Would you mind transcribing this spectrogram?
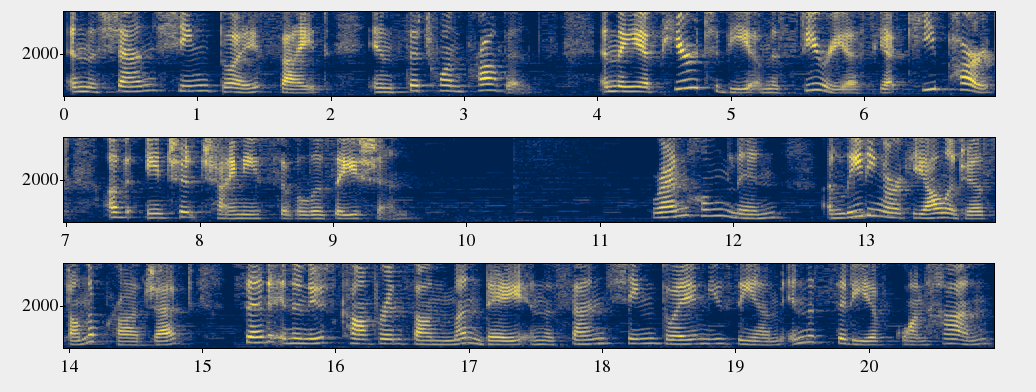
in the Sanxingdui site in Sichuan province, and they appear to be a mysterious yet key part of ancient Chinese civilization. Ran Honglin, a leading archaeologist on the project, said in a news conference on Monday in the Sanxingdui Museum in the city of Guanghan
